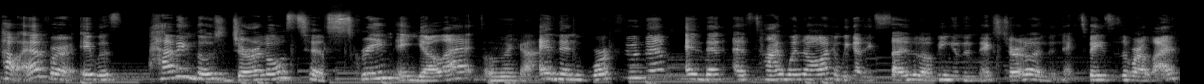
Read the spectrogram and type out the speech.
However, it was having those journals to scream and yell at Oh my God. and then work through them. And then as time went on and we got excited about being in the next journal and the next phases of our life,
